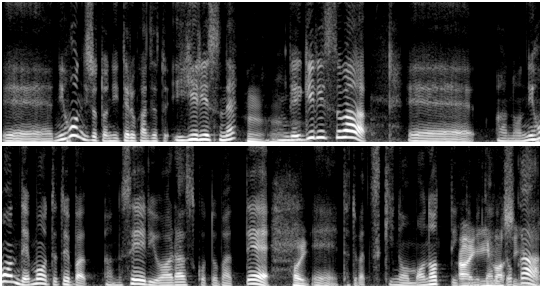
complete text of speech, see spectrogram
えー日本にちょっと似てる感じだとイギリスね、うんうんでイギリスは、えーあの日本でも例えばあの生理を表す言葉って、はい。えー例えば月のものって言ってみたりとか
